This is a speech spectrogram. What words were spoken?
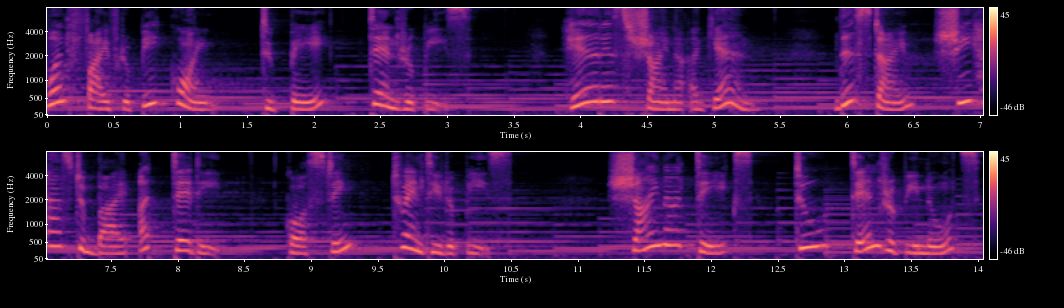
one 5 rupee coin to pay 10 rupees. Here is Shaina again. This time she has to buy a teddy costing 20 rupees. Shaina takes two 10 rupee notes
